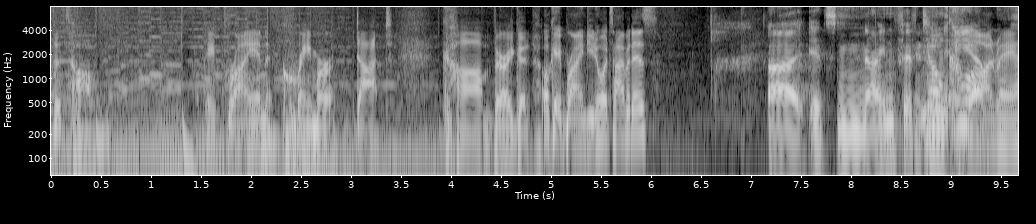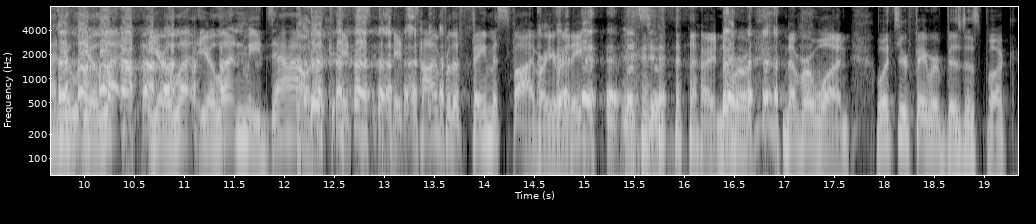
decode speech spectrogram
the top. Okay, briankramer.com. Very good. Okay, Brian, do you know what time it is? Uh, it's 9:15 No, come a.m. on, man. You're, you're, let, you're, let, you're letting me down. It's, it's time for the famous five. Are you ready? Let's do it. All right, number, number one. What's your favorite business book?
